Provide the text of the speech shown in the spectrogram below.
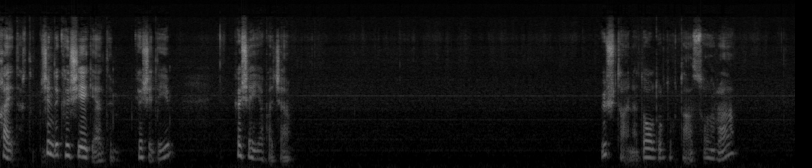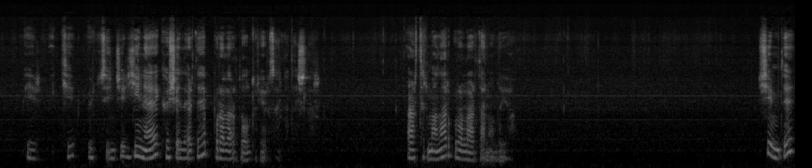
Kaydırdım. Şimdi köşeye geldim. Köşedeyim. Köşeyi yapacağım. 3 tane doldurduktan sonra 1 2 3 zincir yine köşelerde hep buralar dolduruyoruz arkadaşlar. Artırmalar buralardan oluyor. Şimdi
